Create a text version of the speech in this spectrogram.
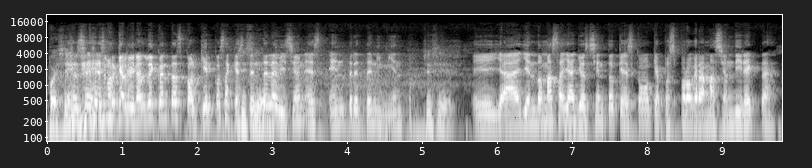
Pues sí. Es, es porque al final de cuentas cualquier cosa que Sí, esté sí, en es. televisión es entretenimiento. Sí, sí. Y ya yendo más allá, yo siento que es como que pues programación directa.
